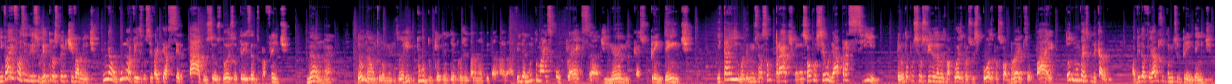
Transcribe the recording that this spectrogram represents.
E vai fazendo isso retrospectivamente. Em alguma vez você vai ter acertado os seus dois ou três anos para frente? Não, né? Eu não, pelo menos. Eu errei tudo que eu tentei projetar na minha vida. A, vida é muito mais complexa, dinâmica, surpreendente. E tá aí uma demonstração prática, né? Só você olhar para si. Pergunta para os seus filhos a mesma coisa, para sua esposa, para sua mãe, para seu pai. Todo mundo vai responder, cara, a vida foi absolutamente surpreendente.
